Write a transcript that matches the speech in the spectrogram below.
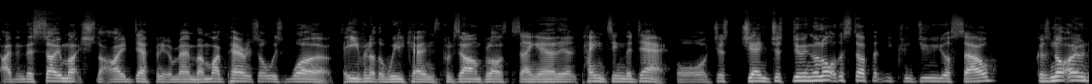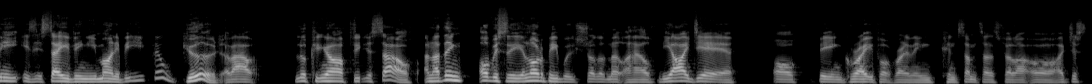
I think there's so much that I definitely remember. My parents always worked, even at the weekends. For example, I was saying earlier, painting the deck or just gen, just doing a lot of the stuff that you can do yourself. Because not only is it saving you money, but you feel good about looking after yourself. And I think obviously a lot of people who struggle with mental health, the idea of being grateful for anything can sometimes feel like, oh, I just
